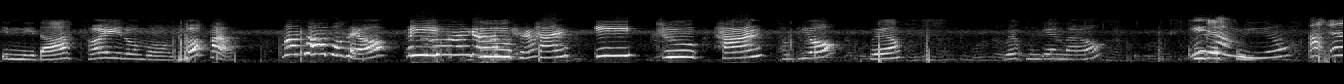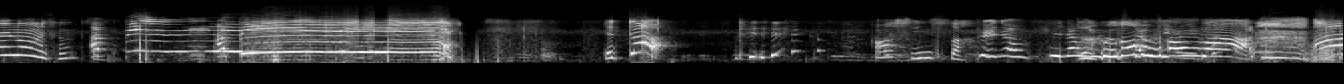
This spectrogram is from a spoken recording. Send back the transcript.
입니다. 저희 이름은 뭘까요? 맞춰보세요. 이주한, 이주한. 저기요? 왜요? 왜 공개했나요? 이름이요? 아, 이놈의 진짜. 아, 삥! 됐죠? 아, 진짜. 표정, 표정을 너무 봐. 아,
